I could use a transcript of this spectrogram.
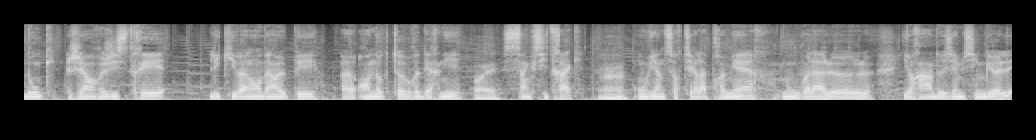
donc j'ai enregistré l'équivalent d'un EP euh, en octobre dernier, Ouais. 5-6 tracks. Hein. On vient de sortir la première, donc voilà, il y aura un deuxième single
